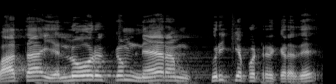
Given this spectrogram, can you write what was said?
பார்த்தா எல்லோருக்கும் நேரம் குறிக்கப்பட்டிருக்கிறது.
